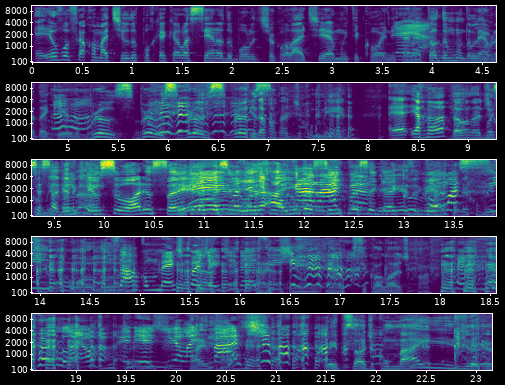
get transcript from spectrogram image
É, Eu vou ficar com a Matilda porque aquela cena do bolo de chocolate é muito icônica, É. né? Todo mundo lembra daquilo. Aham. Bruce, Bruce, Bruce, Bruce. E dá vontade de comer. É, aham. Dá vontade de Você comer. sabendo não que tem o suor e o sangue É, da cozinheira, tipo, ainda assim caraca. você quer Mesmo, comer. Como queria comer assim? esse bolo. Bizarro como mexe com a gente, né? Assim. É, o psicológico, ó. Energia lá Vai embaixo. O episódio com mais. Eu, eu-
